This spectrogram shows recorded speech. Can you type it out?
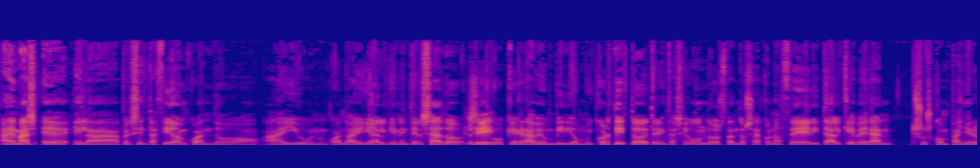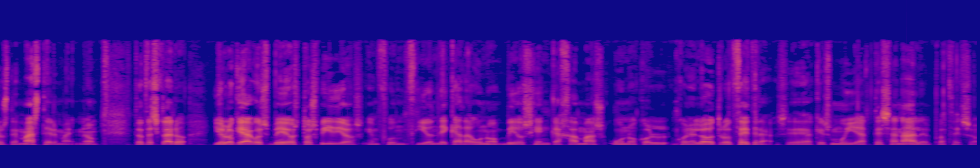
además eh, en la presentación cuando hay un cuando hay alguien interesado le Sí. digo que grabe un vídeo muy cortito de 30 segundos dándose a conocer y tal que verán sus compañeros de mastermind, ¿no? Entonces, claro, yo lo que hago es veo estos vídeos y en función de cada uno veo si encaja más uno con, con el otro, etcétera. O sea, que es muy artesanal el proceso.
